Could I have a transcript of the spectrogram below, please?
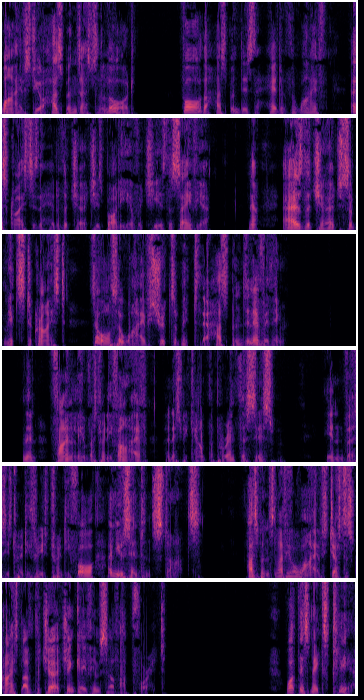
wives to your husbands as to the Lord, for the husband is the head of the wife, as Christ is the head of the church, his body, of which he is the Saviour. Now, as the church submits to Christ, so also wives should submit to their husbands in everything. And then finally in verse 25, unless we count the parenthesis in verses 23 to 24, a new sentence starts. Husbands, love your wives, just as Christ loved the church and gave himself up for it. What this makes clear,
